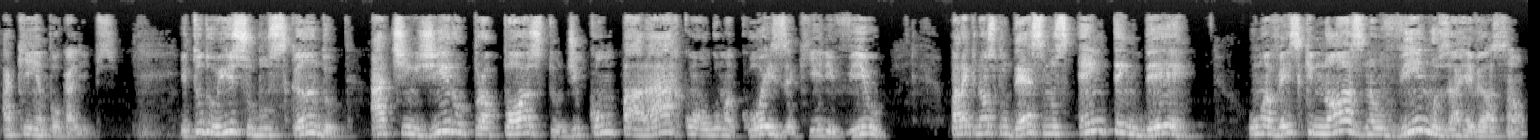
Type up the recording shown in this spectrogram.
aqui em Apocalipse. E tudo isso buscando atingir o propósito de comparar com alguma coisa que ele viu, para que nós pudéssemos entender, uma vez que nós não vimos a revelação.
